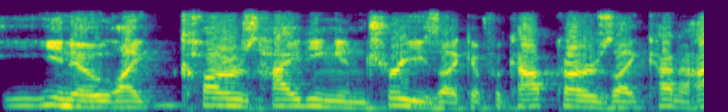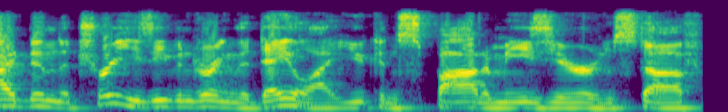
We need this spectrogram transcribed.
you know, like cars hiding in trees. Like if a cop car is like kind of hiding in the trees, even during the daylight, you can spot them easier and stuff.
